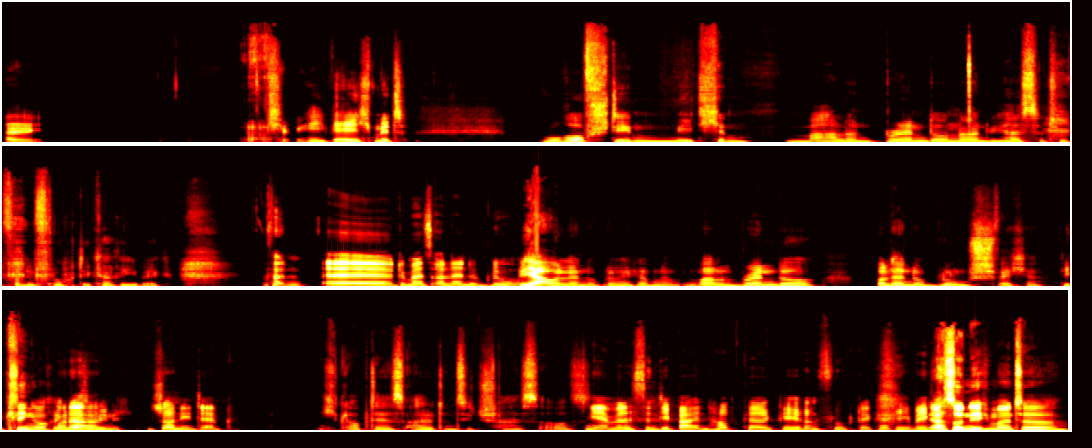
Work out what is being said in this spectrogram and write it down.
Also, ich, ich wäre ich mit, worauf stehen Mädchen? Marlon Brando? Nein, wie heißt der Typ von Die Flucht der Karibik? Von, äh, du meinst Orlando Bloom? Ja, Orlando Bloom. Ich habe eine Marlon Brando, Orlando Bloom Schwäche. Die klingen auch irgendwie Oder- so wenig. Johnny Depp. Ich glaube, der ist alt und sieht scheiße aus. Ja, aber das sind die beiden Hauptcharaktere in Fluch der Karibik. Achso, nee, ich meinte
